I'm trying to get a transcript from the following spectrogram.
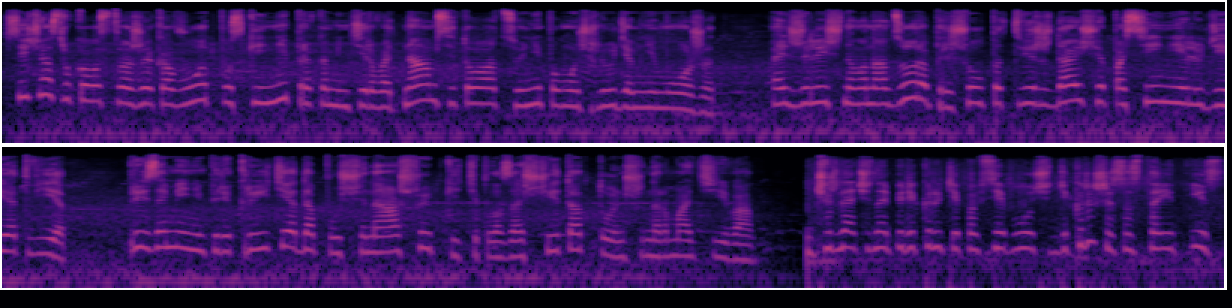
Сейчас руководство ЖЭКа в отпуске. Ни прокомментировать нам ситуацию, ни помочь людям не может. А из жилищного надзора пришел подтверждающий опасения людей ответ. При замене перекрытия допущены ошибки. Теплозащита тоньше норматива. Чердачное перекрытие по всей площади крыши состоит из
